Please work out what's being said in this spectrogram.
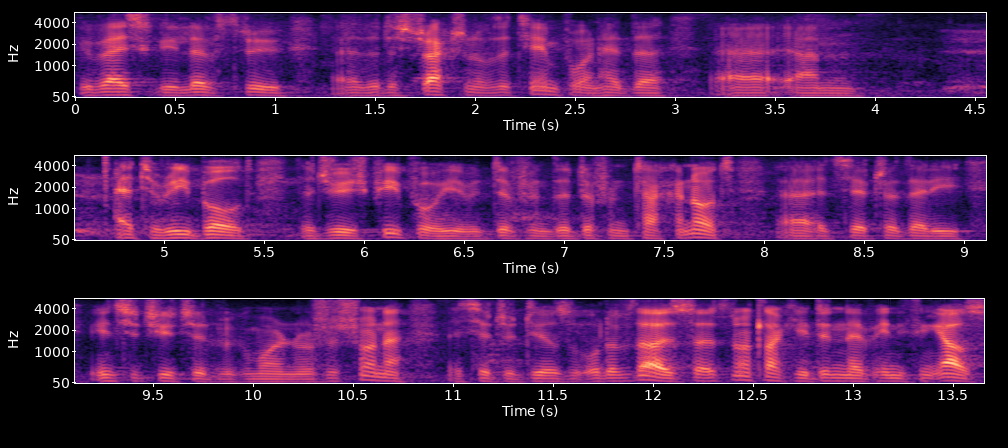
who basically lived through uh, the destruction of the temple and had the uh, um, had to rebuild the Jewish people, he different the different takanot, uh, etc., that he instituted, with Gemara and Rosh Hashanah, etc., deals with all of those. So it's not like he didn't have anything else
